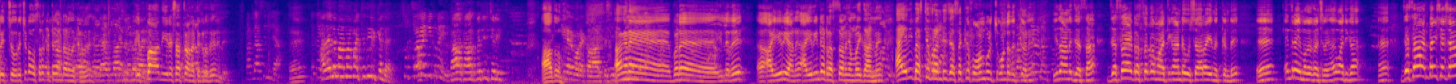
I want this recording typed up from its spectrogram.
റിച്ചു റിച്ചു ടൗസറൊക്കെ ഇട്ട് കണ്ടാണ് നിൽക്കുന്നത് ഇപ്പൊ നീല ഷർട്ടാണ് ഇട്ടിക്കുന്നത് അതല്ല മാമ മറ്റേത് ഇരിക്കണ്ടേ? കാർപ്പറ്റ് ഇരിച്ചളി അതും അങ്ങനെ ഇവിടെ ഇല്ലത് ഐറിയാണ്. ഐറിന്റെ ഡ്രസ്സാണ് നമ്മൾ ഈ കാണുന്നത്. ഐറി ബെസ്റ്റ് ഫ്രണ്ട് ജസക്ക് ഫോൺ വിളിച്ചുകൊണ്ട് നിൽക്കുകയാണ് ഇതാണ് ജസ ജസ ഡ്രസ്സൊക്കെ മാറ്റിക്കാണ്ട് ഉഷാറായി നിൽക്കുന്നുണ്ട് ഏ? എന്തിനാ ഇമ്മൊക്കെ കളിച്ചത്? അത് മാറ്റിക്ക. ജസ എന്താ വിശേഷം?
